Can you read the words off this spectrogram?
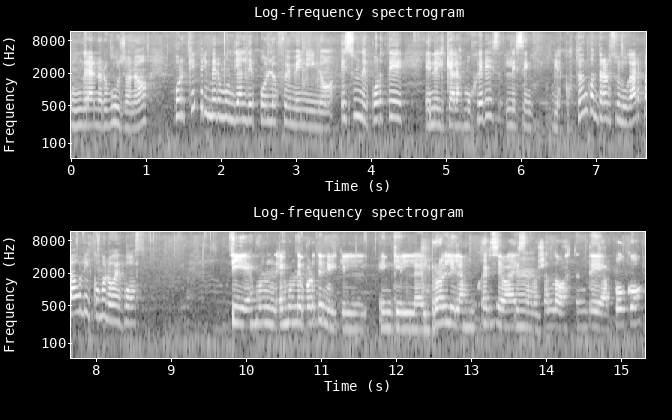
un gran orgullo, ¿no? ¿Por qué primer mundial de polo femenino? ¿Es un deporte en el que a las mujeres les, les costó encontrar su lugar, Pauli? ¿Cómo lo ves vos? Sí, es un, es un deporte en el que, el, en que el, rol de la mujer se va mm. desarrollando bastante a poco.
